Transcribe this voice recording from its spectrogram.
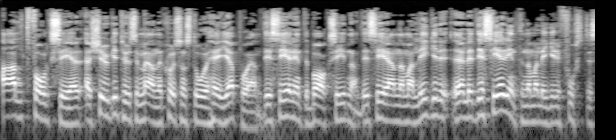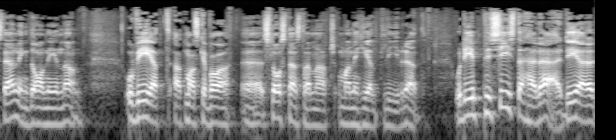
Allt folk ser är 20 000 människor som står och hejar på en. Det ser inte baksidan. Det ser, när man ligger, eller de ser inte när man ligger i fosterställning dagen innan och vet att man ska vara, eh, slåss nästa match och man är helt livrädd. Och det är precis det här det är. Det är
